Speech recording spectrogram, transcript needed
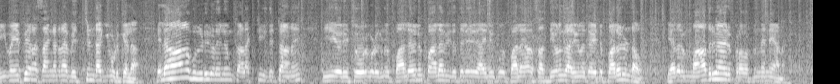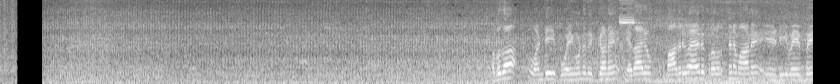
ഡിവൈഎഫ് എന്ന സംഘടന വെച്ചുണ്ടാക്കി കൊടുക്കല്ല എല്ലാ വീടുകളിലും കളക്ട് ചെയ്തിട്ടാണ് ഈ ഒരു ചോറ് കൊടുക്കുന്നത്. പലരും പല വിധത്തിൽ അതിന് പല സദ്യകളും കാര്യങ്ങളൊക്കെ ആയിട്ട് പലരും ഉണ്ടാവും ഏതൊരു മാതൃകയായ ഒരു പ്രവർത്തനം തന്നെയാണ്. ഇതാ വണ്ടി പോയി കൊണ്ട് നിൽക്കുകയാണ്. ഏതായാലും മാതൃകയായ ഒരു പ്രവർത്തനമാണ് ഡിവൈഎഫ്ഐ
